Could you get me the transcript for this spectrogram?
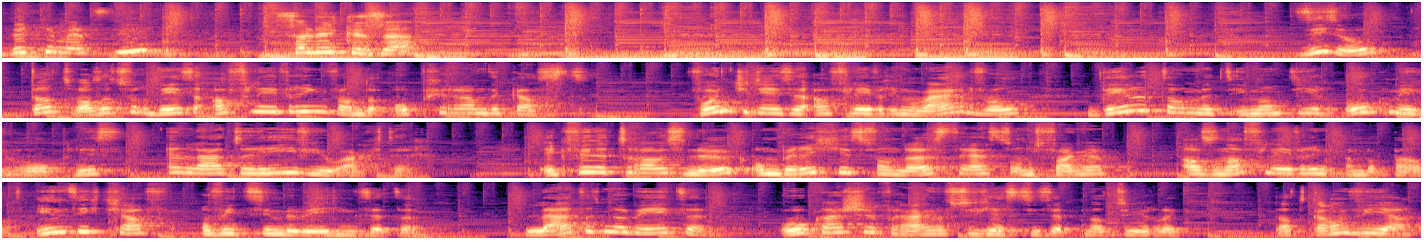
Dikke merci. Salutjes, hè. Ziezo, dat was het voor deze aflevering van de Opgeruimde Kast. Vond je deze aflevering waardevol? Deel het dan met iemand die er ook mee geholpen is en laat een review achter. Ik vind het trouwens leuk om berichtjes van luisteraars te ontvangen als een aflevering een bepaald inzicht gaf of iets in beweging zette. Laat het me weten, ook als je vragen of suggesties hebt natuurlijk. Dat kan via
